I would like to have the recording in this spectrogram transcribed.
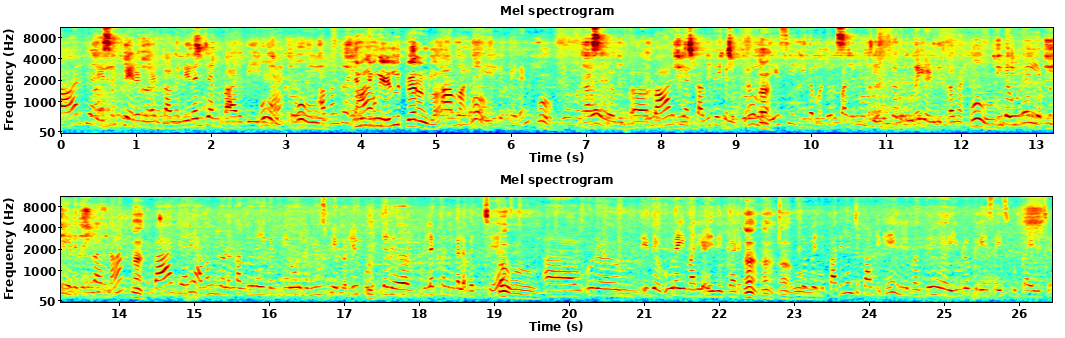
பாரதியார் எள்ளு பேரன்ல இருக்காங்க. நிரஞ்சன் பாரதி அவங்க இவங்க எள்ளு பேருங்களா ஆமா இவங்க எள்ளு பேரன். இவங்க வந்து பாரதியார் கவிதைகளுக்கு ஒரு தேசிய கீதம் மட்டும் ஒரு பதினஞ்சு எழுபது உரை எழுதியிருக்காங்க. இந்த உரை எப்படி எழுதியிருக்காருன்னா பாரதியாரே அவங்களோட கட்டுரைகள்லயோ இல்ல நியூஸ் பேப்பர்லயோ கொடுத்த விளக்கங்களை வச்சு ஒரு இது உரை மாதிரி எழுதியிருக்காரு. ஸோ இப்போ இந்த பதினஞ்சு பாட்டுக்கே எங்களுக்கு வந்து இவ்வளோ பெரிய சைஸ் புக் ஆயிடுச்சு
